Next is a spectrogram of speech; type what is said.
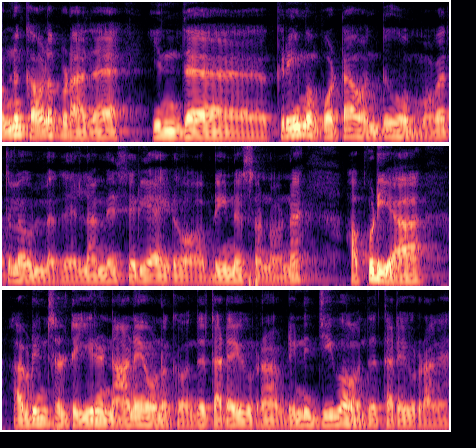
ஒன்றும் கவலைப்படாத. இந்த க்ரீமை போட்டால் வந்து உன் முகத்தில் உள்ளது எல்லாமே சரியாயிடும் அப்படின்னு சொன்னோன்னே அப்படியா? அப்படின்னு சொல்லிட்டு இரு நானே உனக்கு வந்து தடவி விட்றேன் அப்படின்னு ஜீவா வந்து தடவி விட்றாங்க.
